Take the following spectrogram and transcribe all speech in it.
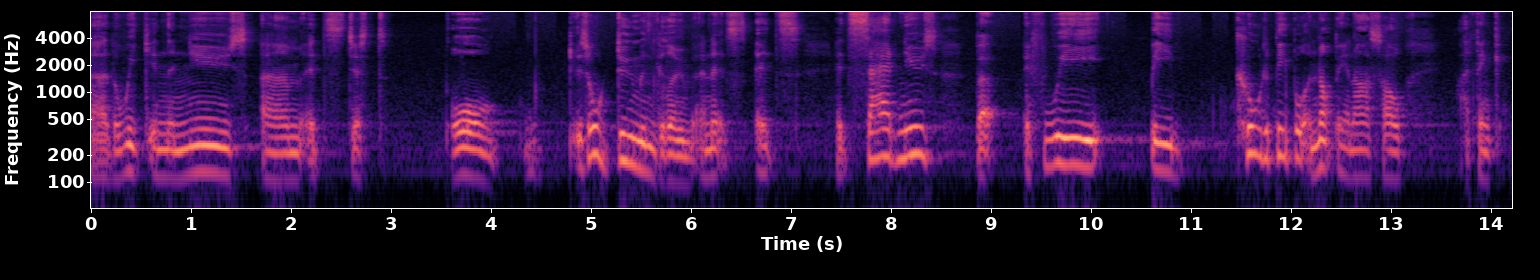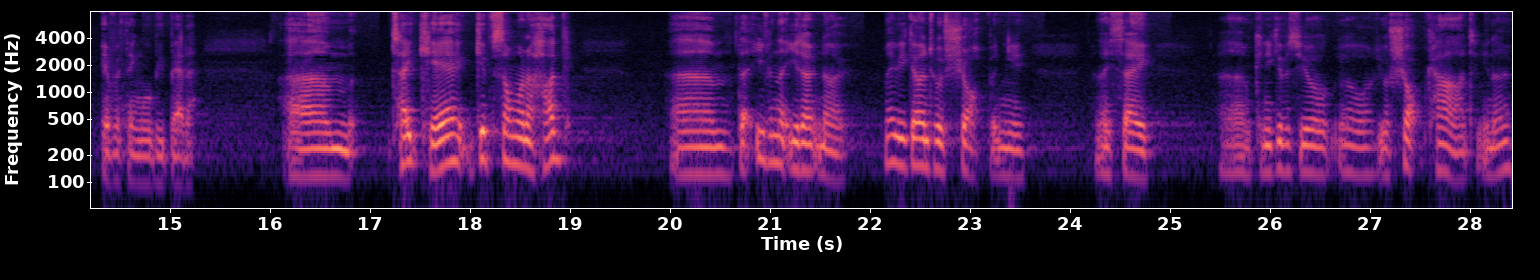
uh, the week in the news. Um, it's just all. It's all doom and gloom, and it's it's it's sad news. But if we be cool to people and not be an asshole, I think everything will be better. Um, take care. Give someone a hug um, that even that you don't know. Maybe you go into a shop and you and they say, um, "Can you give us your, your your shop card?" You know,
